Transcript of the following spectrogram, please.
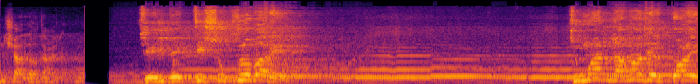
ইনশাআল্লাহ তাআলা। যেই ব্যক্তি শুক্রবারে জুমার নামাজের পরে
